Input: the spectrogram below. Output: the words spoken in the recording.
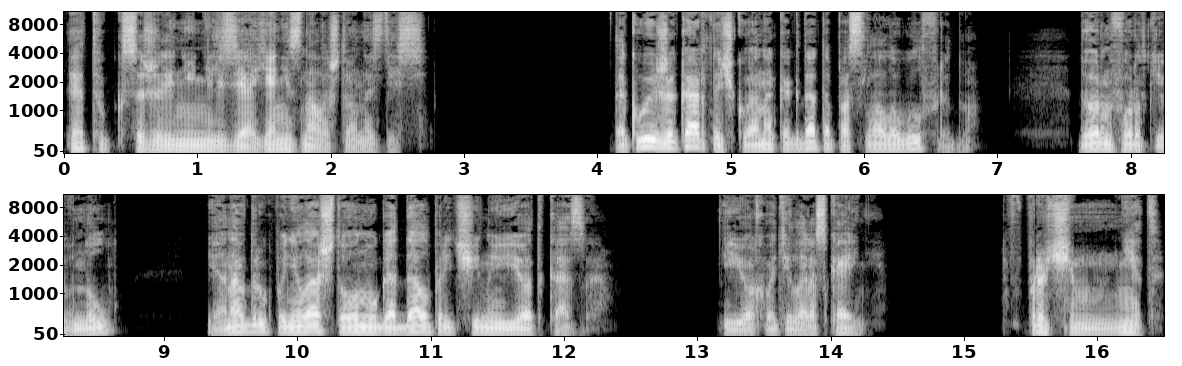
эту, к сожалению, нельзя. Я не знала, что она здесь. Такую же карточку она когда-то послала Уилфреду. Дорнфорд кивнул, и она вдруг поняла, что он угадал причину ее отказа. Ее охватило раскаяние. Впрочем, нет.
